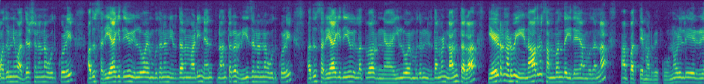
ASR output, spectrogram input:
ಮೊದಲು ನೀವು ಅದರ್ಶನನ್ನು ಓದ್ಕೊಳ್ಳಿ, ಅದು ಸರಿಯಾಗಿದೆಯೋ ಇಲ್ಲವೋ ಎಂಬುದನ್ನು ನಿರ್ಧಾರ ಮಾಡಿ ನಂತರ ರೀಸನನ್ನು ಓದ್ಕೊಳ್ಳಿ, ಅದು ಸರಿಯಾಗಿದೆಯೋ ಇಲ್ಲ ಅಥವಾ ಇಲ್ಲವೋ ಎಂಬುದನ್ನು ನಿರ್ಧಾರ ಮಾಡಿ, ನಂತರ ಎರಡರ ನಡುವೆ ಏನಾದರೂ ಸಂಬಂಧ ಇದೆ ಎಂಬುದನ್ನು ಪತ್ತೆ ಮಾಡಬೇಕು. ನೋಡಿ, ಇಲ್ಲಿ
